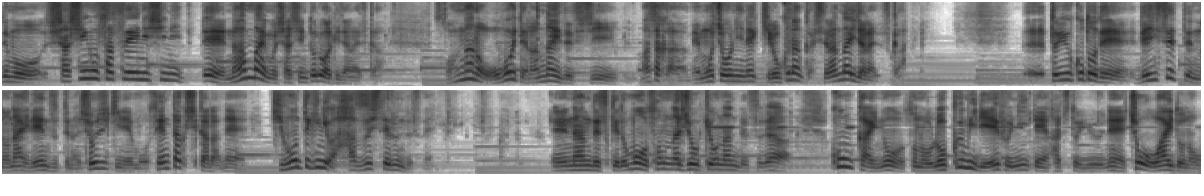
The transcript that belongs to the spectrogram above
でも、写真を撮影にしに行って何枚も写真撮るわけじゃないですか。そんなの覚えてらんないですしまさかメモ帳にね記録なんかしてらんないじゃないですか。ということで電子接点のないレンズっていうのは正直ねもう選択肢からね基本的には外してるんですね。えー、なんですけどもそんな状況なんですが今回のその 6mmF2.8 というね超ワイドの、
